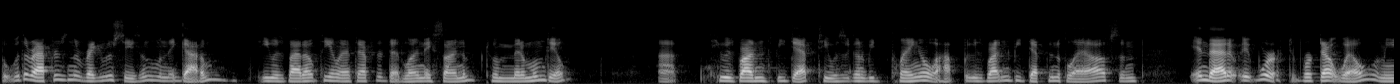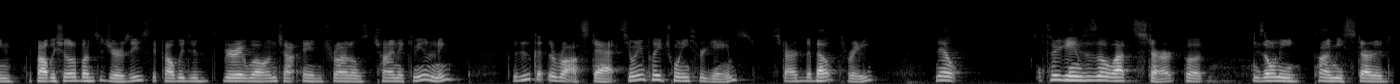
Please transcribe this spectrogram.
But with the Raptors in the regular season, when they got him, he was bought out to Atlanta after the deadline. They signed him to a minimum deal. Uh, he was brought in to be depth. He wasn't going to be playing a lot, but he was brought in to be depth in the playoffs, and in that it, it worked. It worked out well. I mean, they probably showed a bunch of jerseys. They probably did very well in, in Toronto's China community. But if you look at the raw stats, he only played 23 games, started about three. Now, three games is a lot to start, but his only time he started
